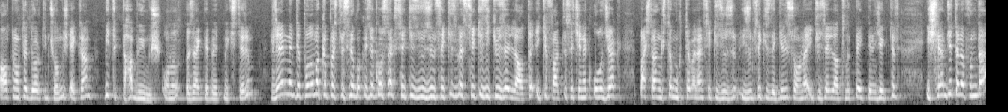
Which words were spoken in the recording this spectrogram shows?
6.4 inç olmuş. Ekran bir tık daha büyümüş. Onu özellikle belirtmek isterim. RAM ve depolama kapasitesine bakacak olsak 828 ve 8256 iki farklı seçenek olacak. Başlangıçta muhtemelen 828 de gelir sonra 256'lık da eklenecektir. İşlemci tarafında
